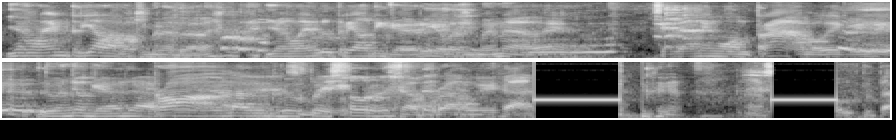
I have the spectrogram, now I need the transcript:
yang lain trial apa gimana tuh yang lain tuh trial tiga hari apa gimana? Silane ngontrak apa kayak gini. Gentro Emang grup Play Store. Dapur aku kan Duta.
